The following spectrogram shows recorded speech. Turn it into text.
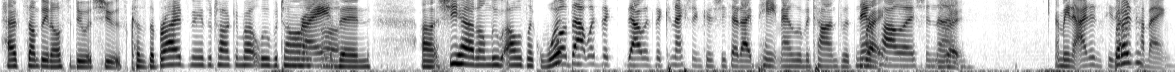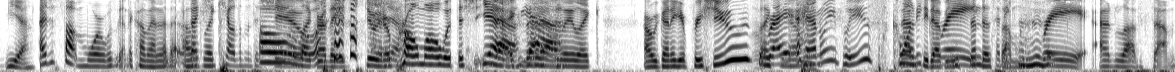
had something else to do with shoes because the bridesmaids were talking about Louboutins. Right. And then uh, she had on Loub. I was like, what? Well, that was the that was the connection because she said I paint my Louboutins with nail Right. polish, and then Right. I mean I didn't see But that I just- coming. Yeah. I just thought more was going to come out of that. I Like was she like, killed him with a oh, shoe. like are they doing Yeah. a promo with the shoe? Yeah, Yeah. exactly. Like are we gonna get free shoes? Like, you Right. know, Can we please? come on, That'd be CW, great. send us That'd some. be great. I'd love some.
